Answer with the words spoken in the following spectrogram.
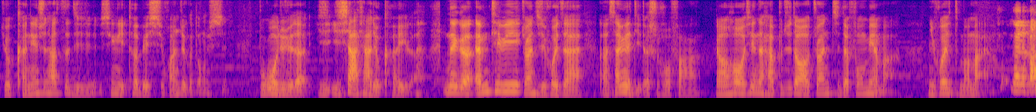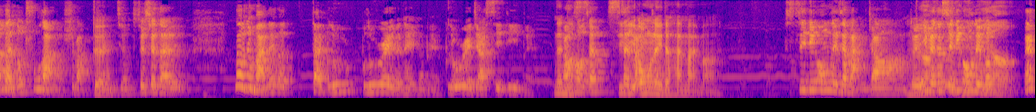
就肯定是他自己心里特别喜欢这个东西。不过我就觉得一一下下就可以了。那个 MTV 专辑会在呃三月底的时候发，然后现在还不知道专辑的封面嘛，你会怎么买啊？那个版本都出来了是吧？对已经就现在，那我就买那个带 Blue Blu-ray 的那个呗，Blu-ray 加 CD 呗，那然后你再 CD 再买 only 的还买吗？CD only 再买一张啊？嗯对，因为它 CD only 和哎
